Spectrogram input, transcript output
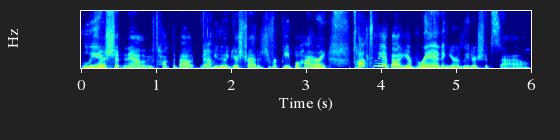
leadership now that we've talked about, Yeah. you know, your strategy for people hiring. Talk to me about your brand and your leadership style.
